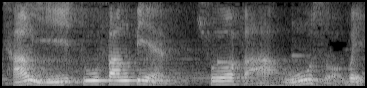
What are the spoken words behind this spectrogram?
常以诸方便说法无所谓，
